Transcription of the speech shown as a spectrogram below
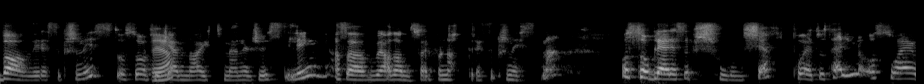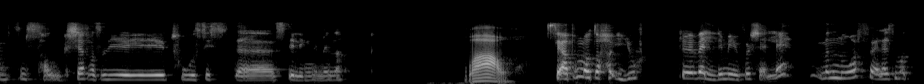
vanlig resepsjonist, og så fikk Ja. jeg night manager-stilling. Altså hvor jeg hadde ansvar for nattresepsjonistene. Og så ble jeg resepsjonssjef på et hotell, og så har jeg jobbet som salgssjef, altså de to siste stillingene mine. Wow. Så jeg har på en måte gjort eh, veldig mye forskjellig. Men nå føler jeg som at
